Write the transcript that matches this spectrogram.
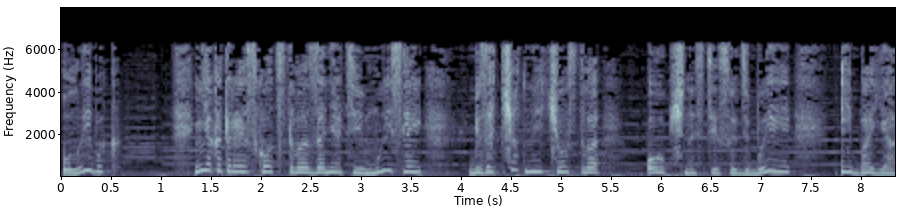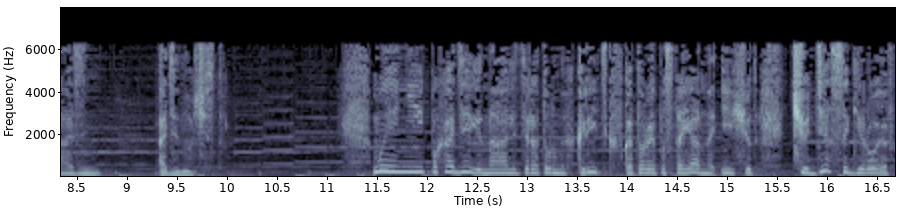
улыбок, некоторое сходство занятий мыслей, безотчетные чувства общности судьбы и боязнь одиночества. Мы не походили на литературных критиков, которые постоянно ищут чудеса героев,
